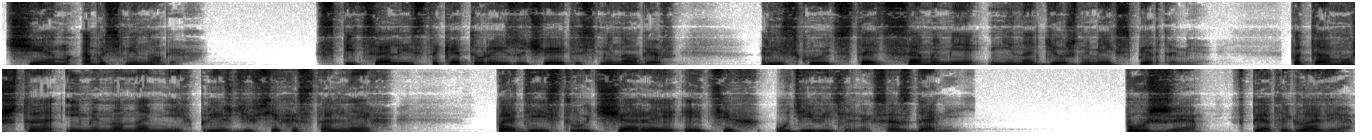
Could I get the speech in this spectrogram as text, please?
чем об осьминогах. Специалисты, которые изучают осьминогов, рискуют стать самыми ненадежными экспертами, потому что именно на них, прежде всех остальных, подействуют чары этих удивительных созданий. Позже, в пятой главе,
